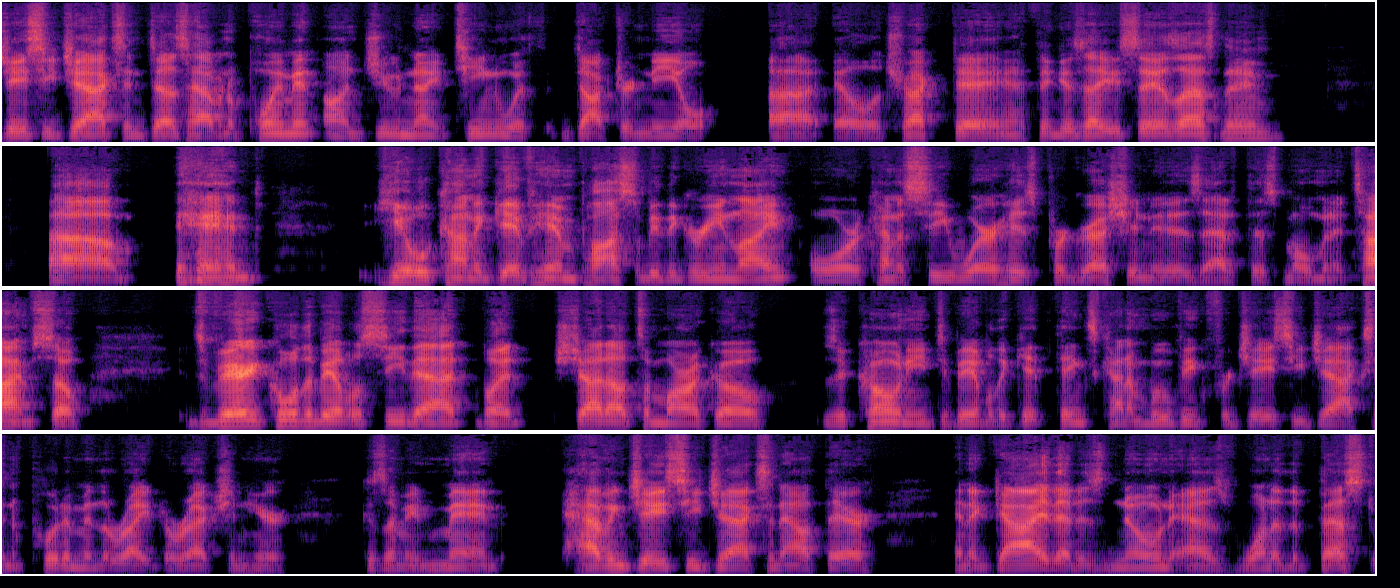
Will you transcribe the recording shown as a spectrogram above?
JC Jackson does have an appointment on June 19 with Dr. Neal uh, ElAttrache, I think is how you say his last name. Um, and he'll kind of give him possibly the green light or kind of see where his progression is at this moment in time. So it's very cool to be able to see that. But shout out to Marco Zacconi to be able to get things kind of moving for JC Jackson and put him in the right direction here. Because I mean, man, having JC Jackson out there and a guy that is known as one of the best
